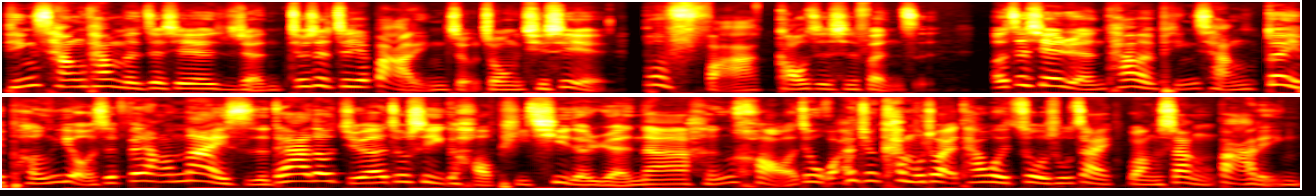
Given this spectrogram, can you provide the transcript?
平常他们这些人，就是这些霸凌者中，其实也不乏高知识分子。而这些人，他们平常对朋友是非常 nice 的，大家都觉得就是一个好脾气的人啊，很好，就完全看不出来他会做出在网上霸凌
